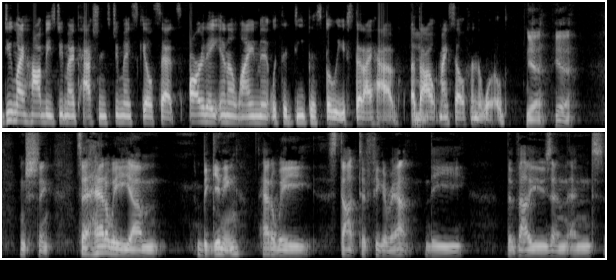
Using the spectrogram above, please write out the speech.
do my hobbies, do my passions, do my skill sets, are they in alignment with the deepest beliefs that I have mm. about mm. myself and the world? Yeah, yeah. Interesting. So how do we um beginning, how do we start to figure out the the values and, and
